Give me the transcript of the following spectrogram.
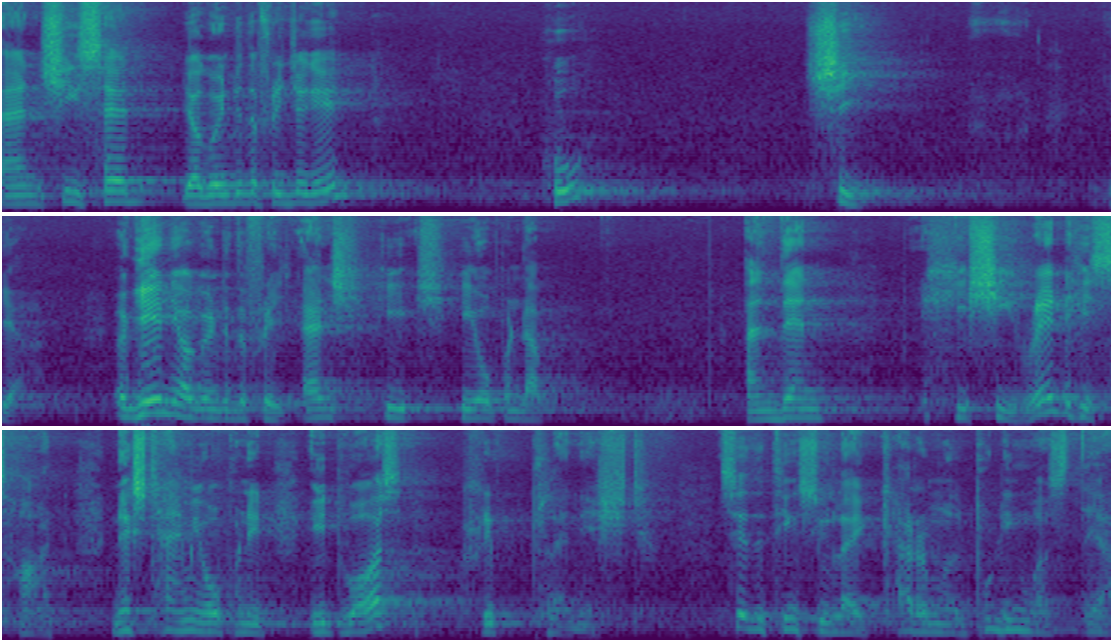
And she said, You're going to the fridge again? Who? She. Yeah. Again, you're going to the fridge. And he, he opened up. And then he, she read his heart. Next time he opened it, it was replenished. Say the things you like, caramel, pudding was there,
